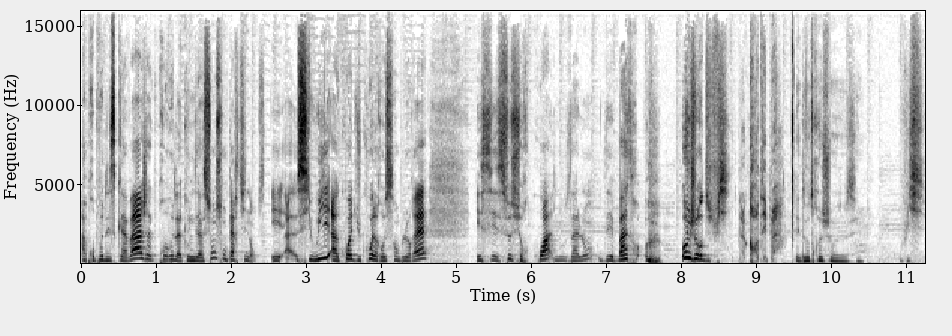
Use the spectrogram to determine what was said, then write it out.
à propos de l'esclavage, à propos de la colonisation, sont pertinentes Et euh, si oui, à quoi du coup elles ressembleraient Et c'est ce sur quoi nous allons débattre aujourd'hui. Le grand débat. Et d'autres choses aussi. Oui.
